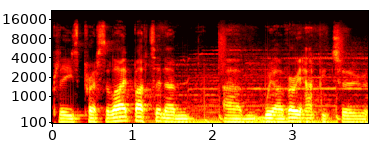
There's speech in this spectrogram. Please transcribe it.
Please press the like button and um, we are very happy to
